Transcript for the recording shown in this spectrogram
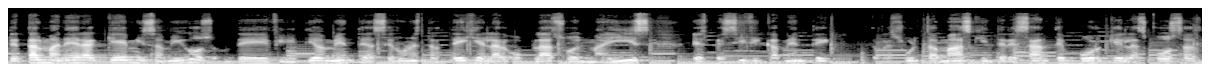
De tal manera que, mis amigos, definitivamente hacer una estrategia a largo plazo en maíz específicamente resulta más que interesante porque las cosas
